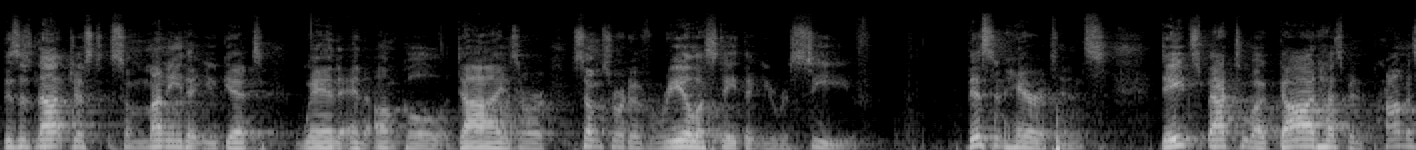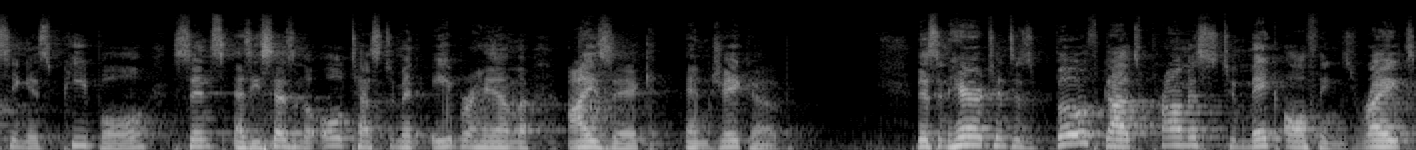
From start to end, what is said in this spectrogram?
This is not just some money that you get when an uncle dies or some sort of real estate that you receive. This inheritance dates back to what God has been promising his people since, as he says in the Old Testament, Abraham, Isaac, and Jacob. This inheritance is both God's promise to make all things right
